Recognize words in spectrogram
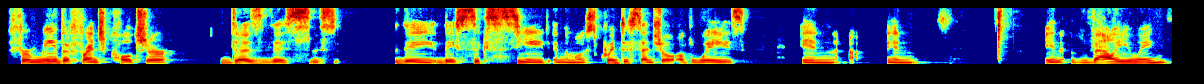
For me, the French culture does this, this they they succeed in the most quintessential of ways in in in valuing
